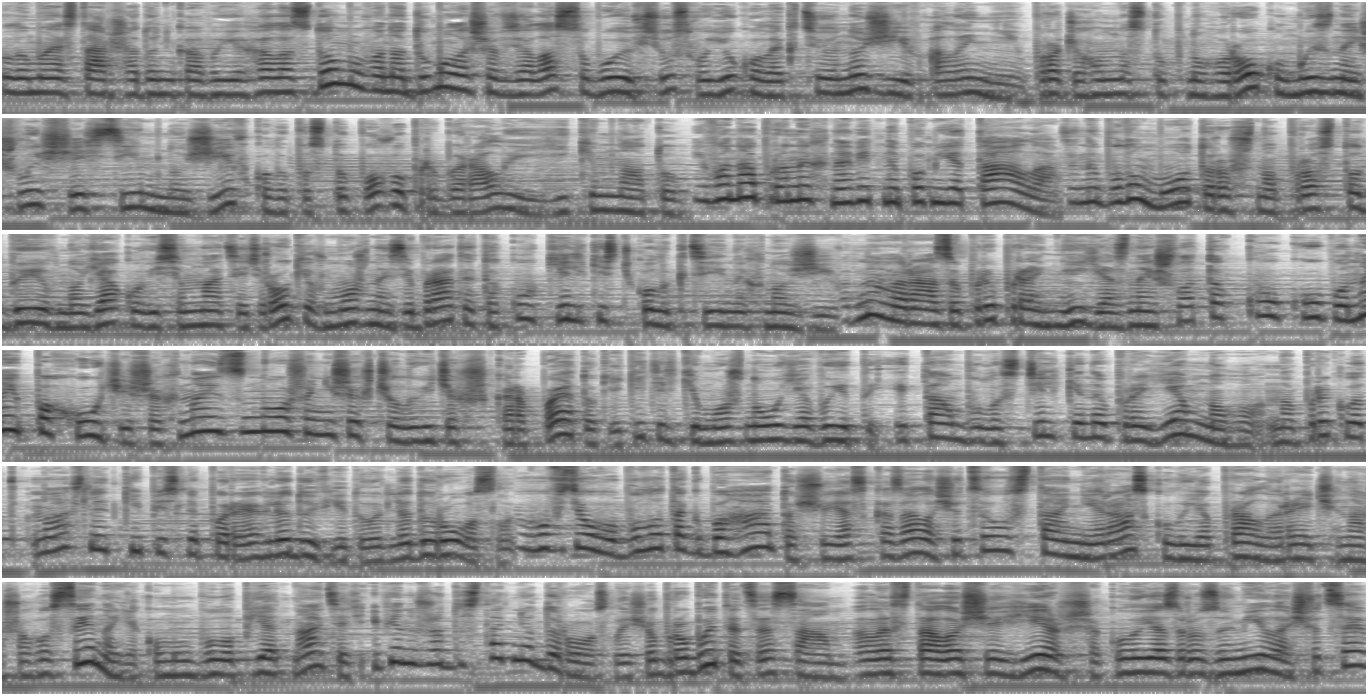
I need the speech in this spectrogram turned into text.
Коли моя старша донька виїхала з дому, вона думала, що взяла з собою всю свою колекцію ножів, але ні. Протягом наступного року ми знайшли ще сім ножів, коли поступово прибирали її кімнату. І вона про них навіть не пам'ятала. Це не було моторошно, просто дивно, як у 18 років можна зібрати таку кількість колекційних ножів. Одного разу при пранні я знайшла таку купу найпахучіших, найзношеніших чоловічих шкарпеток, які тільки можна уявити. І там було стільки неприємного, наприклад, наслідки після перегляду відео для дорослих. Того всього було так багато, що я сказала, що це останній раз, коли я брала речі нашого сина, якому було 15, і він вже достатньо дорослий, щоб робити це сам. Але стало ще гірше, коли я зрозуміла, що це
